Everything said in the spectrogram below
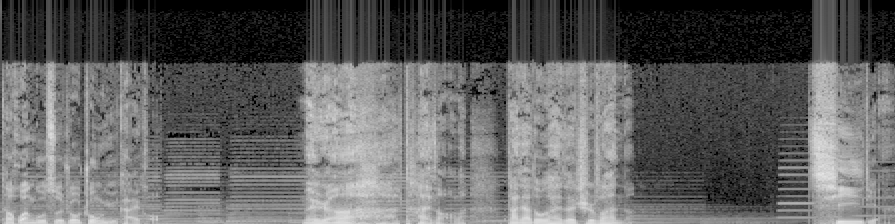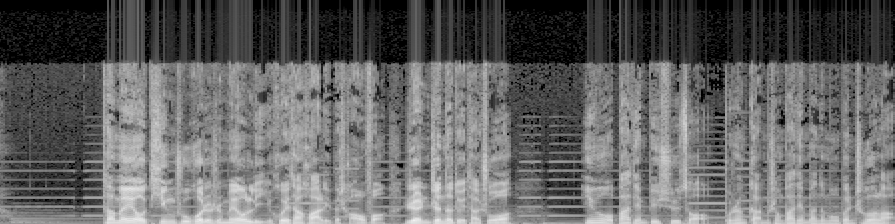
他环顾四周，终于开口：“没人啊，太早了，大家都还在吃饭呢。七点。”他没有听出，或者是没有理会他话里的嘲讽，认真的对他说：“因为我八点必须走，不然赶不上八点半的末班车了。”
